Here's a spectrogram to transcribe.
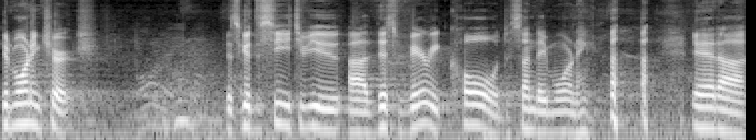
Good morning, church. It's good to see each of you uh, this very cold Sunday morning in, uh,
